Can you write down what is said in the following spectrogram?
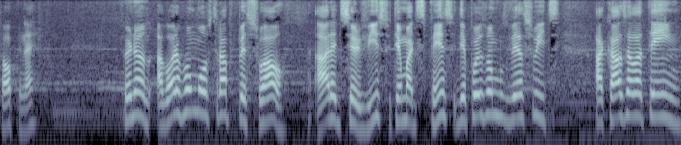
Top, né? Fernando, agora vamos mostrar pro pessoal a área de serviço, tem uma dispensa e depois vamos ver as suítes. A casa ela tem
